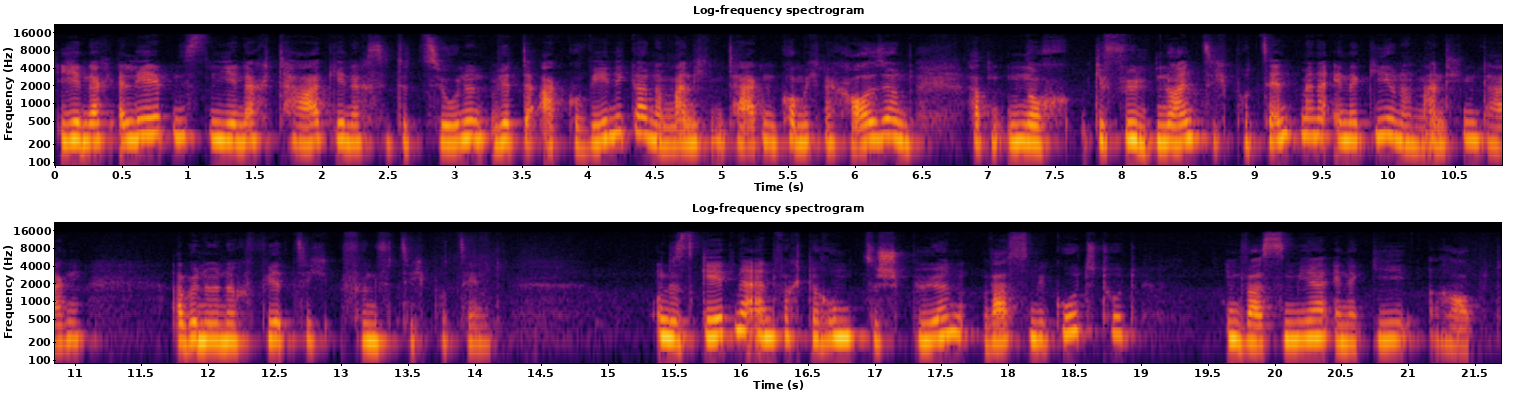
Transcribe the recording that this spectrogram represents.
je nach Erlebnissen, je nach Tag, je nach Situationen wird der Akku weniger. Und an manchen Tagen komme ich nach Hause und habe noch gefühlt 90% meiner Energie und an manchen Tagen aber nur noch 40, 50 Prozent. Und es geht mir einfach darum zu spüren, was mir gut tut und was mir Energie raubt.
